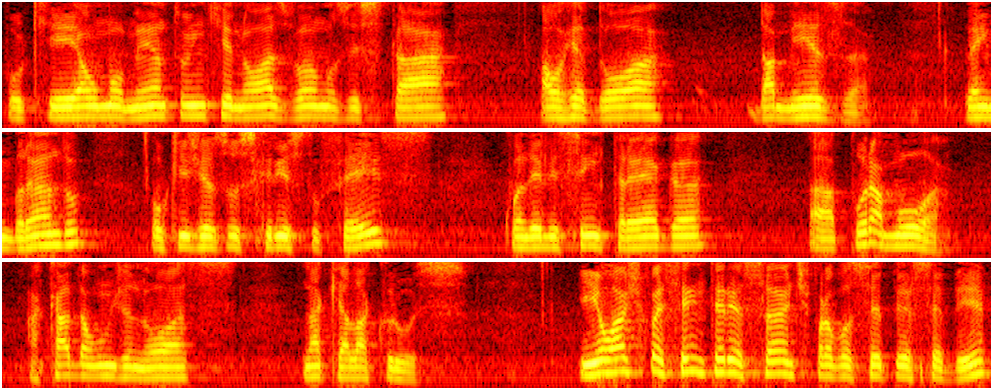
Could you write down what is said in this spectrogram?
porque é um momento em que nós vamos estar ao redor da mesa, lembrando o que Jesus Cristo fez quando ele se entrega ah, por amor a cada um de nós naquela cruz. E eu acho que vai ser interessante para você perceber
